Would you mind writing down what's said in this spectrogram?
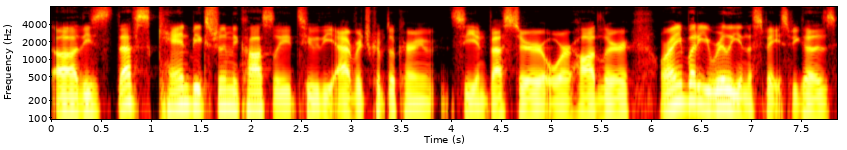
uh, these thefts can be extremely costly to the average cryptocurrency investor or hodler or anybody really in the space because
